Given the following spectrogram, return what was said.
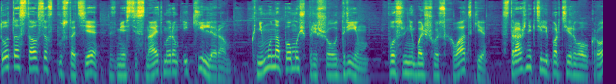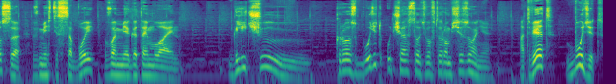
тот остался в пустоте вместе с Найтмером и Киллером. К нему на помощь пришел Дрим. После небольшой схватки, стражник телепортировал Кросса вместе с собой в Омега Таймлайн. Гличу. Кросс будет участвовать во втором сезоне? Ответ – будет.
